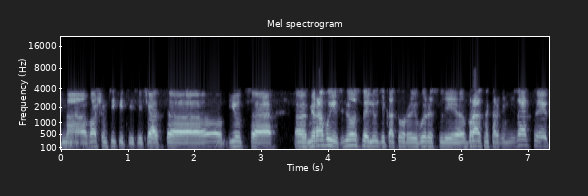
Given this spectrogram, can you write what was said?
на вашем тикете сейчас бьются мировые звезды, люди, которые выросли в разных организациях,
